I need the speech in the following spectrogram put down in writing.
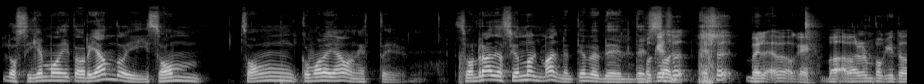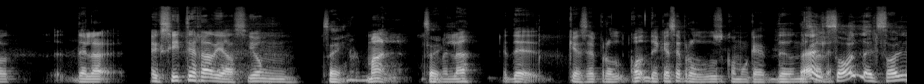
los siguen monitoreando y son, son, ¿cómo le llaman? Este, son radiación normal, ¿me entiendes? Del, del Porque sol. eso, eso, ok, va a hablar un poquito de la... Existe radiación Sí. normal, Sí. ¿verdad? De, que se ¿De qué se produce? Como que de dónde El sale. sol, el sol, El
